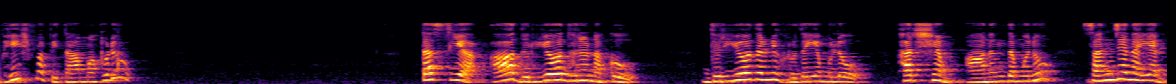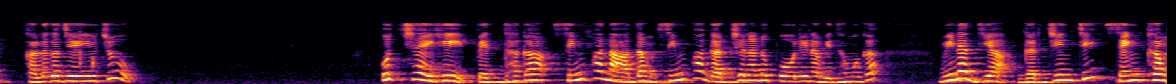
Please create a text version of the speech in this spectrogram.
భీష్మ పితామహుడు. తస్య ఆ దుర్యోధనునకు దుర్యోధనుని హృదయములో హర్షం ఆనందమును సంజనయన్ కలగజేయుచు. ఉచ్చై పెద్దగా సింహనాదం సింహ గర్జనను పోలిన విధముగా వినద్య గర్జించి శంఖం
